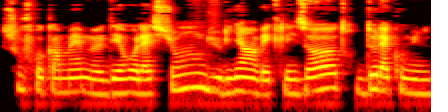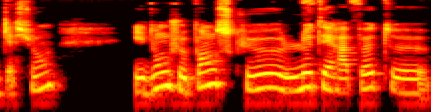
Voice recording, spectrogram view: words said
souffrent quand même des relations, du lien avec les autres, de la communication. Et donc je pense que le thérapeute euh,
